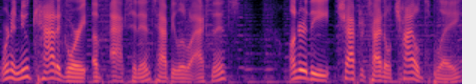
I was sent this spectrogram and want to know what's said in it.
we're in a new category of accidents, happy little accidents, under the chapter title Child's Play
